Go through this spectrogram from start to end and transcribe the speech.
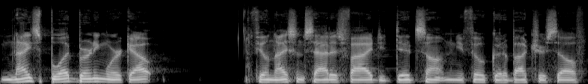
nice blood burning workout, feel nice and satisfied, you did something, you feel good about yourself.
